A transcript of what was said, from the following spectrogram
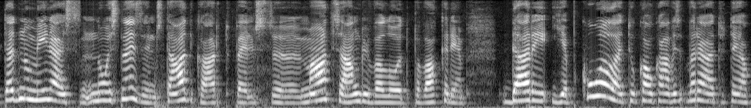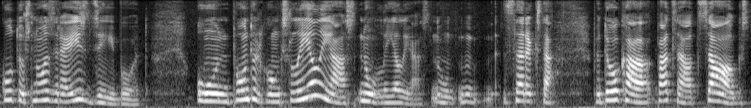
Tad, nu, mīļais, nu, es nezinu, stādi kartupeļus, māci angļu valodu pa vakariem, dari jebko, lai tu kaut kā varētu tajā kultūras nozarē izdzīvot. Un Puntuļkungs lielajās, nu, lielajās nu, sarakstā par to, kā pacelt algas.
